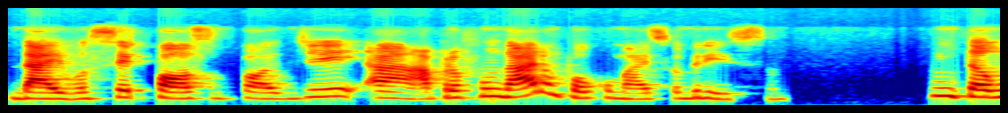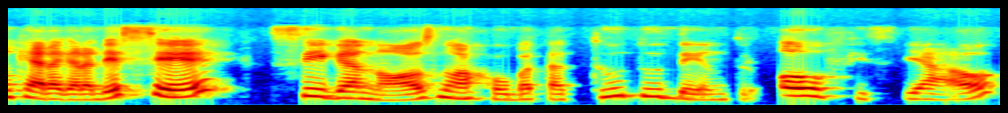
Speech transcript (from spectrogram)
daí você pode, pode uh, aprofundar um pouco mais sobre isso. Então, quero agradecer. Siga nós no arroba tá tudo dentro oficial.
